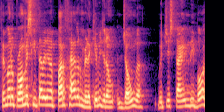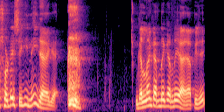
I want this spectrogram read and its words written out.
ਫਿਰ ਮੈਂ ਉਹਨੂੰ ਪ੍ਰੋਮਿਸ ਕੀਤਾ ਵੀ ਜੇ ਮੈਂ ਪਰਥ ਹੈ ਤੁਹਾਨੂੰ ਮਿਲ ਕੇ ਵੀ ਜਾਊਂਗਾ ਵਿਚ ਇਸ ਟਾਈਮ ਦੀ ਬਹੁਤ ਛੋਟੀ ਸੀਗੀ ਨਹੀਂ ਜਾਇਆ ਗਿਆ। ਗੱਲਾਂ ਕਰਦੇ ਕਰਦੇ ਆਇਆ PJ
